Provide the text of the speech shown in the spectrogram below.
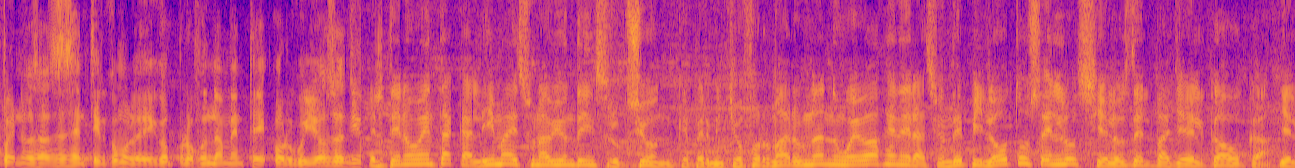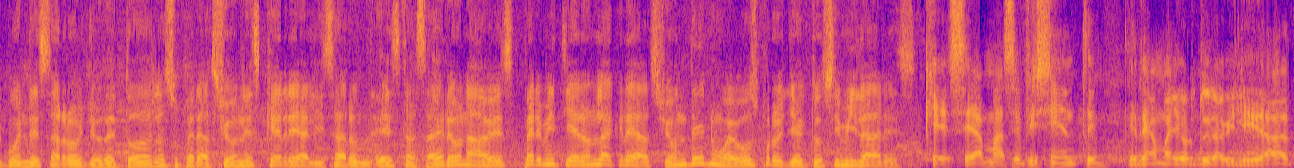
pues nos hace sentir, como le digo, profundamente orgullosos. El T-90 Calima es un avión de instrucción que permitió formar una nueva generación de pilotos en los cielos del Valle del Cauca y el buen desarrollo de todas las operaciones que realizaron estas aeronaves permitieron la creación de nuevos proyectos similares. Que sea más eficiente, que tenga mayor durabilidad,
